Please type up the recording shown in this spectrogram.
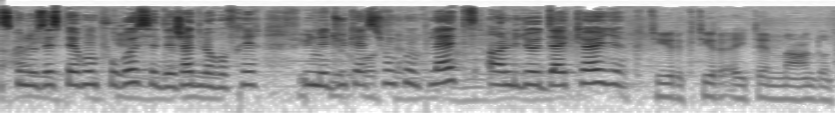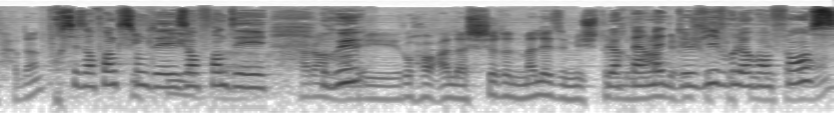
Ce que nous espérons pour eux, c'est déjà de leur offrir une éducation complète, un lieu d'accueil pour ces enfants qui sont des enfants des rues, leur permettre de vivre leur enfance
